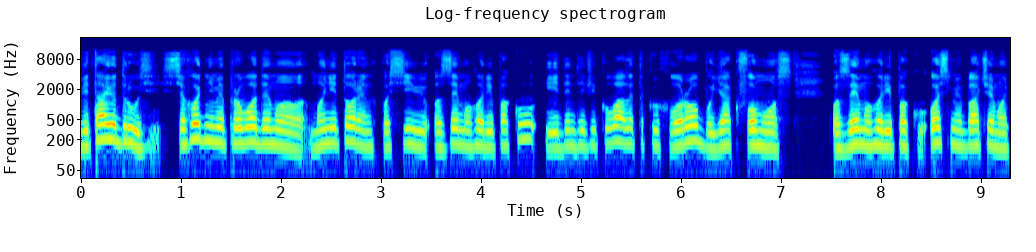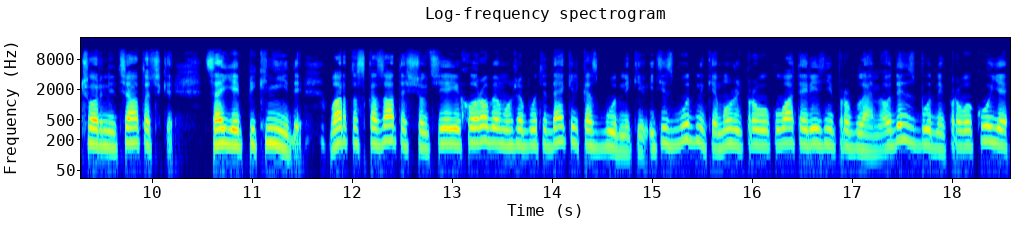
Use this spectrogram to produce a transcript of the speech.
Вітаю, друзі! Сьогодні ми проводимо моніторинг посівів озимого ріпаку і ідентифікували таку хворобу, як фомоз озимого ріпаку. Ось ми бачимо чорні цяточки, це є пікніди. Варто сказати, що в цієї хвороби може бути декілька збудників, і ці збудники можуть провокувати різні проблеми. Один збудник провокує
